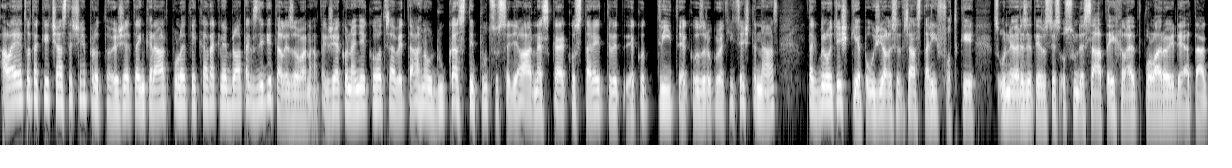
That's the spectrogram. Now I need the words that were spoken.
Ale je to taky částečně proto, že tenkrát politika tak nebyla tak zdigitalizovaná. Takže jako na někoho třeba vytáhnout důkaz typu, co se dělá dneska jako starý tweet, jako tweet jako z roku 2014, tak bylo těžké. Používaly se třeba staré fotky z univerzity prostě z 80. let, polaroidy a tak.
